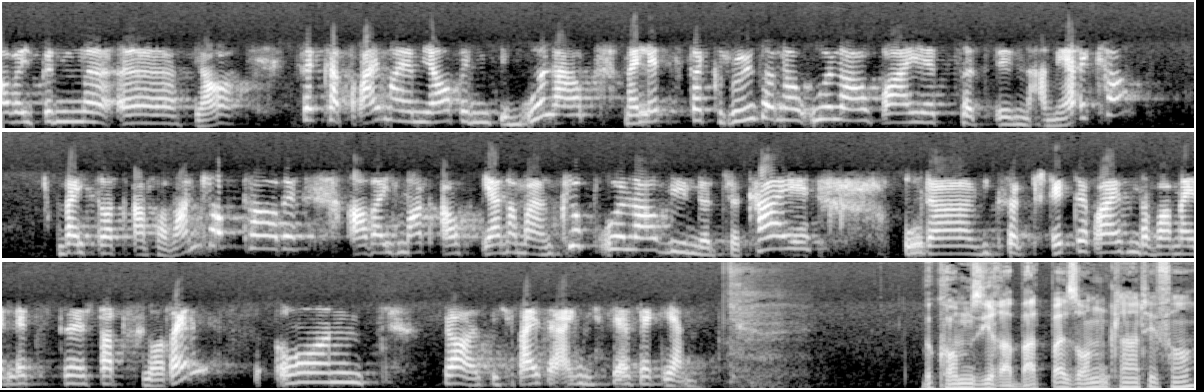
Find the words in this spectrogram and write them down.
aber ich bin äh, ja circa dreimal im Jahr bin ich im Urlaub. Mein letzter größerer Urlaub war jetzt in Amerika weil ich dort auch Verwandtschaft habe. Aber ich mag auch gerne mal einen Cluburlaub wie in der Türkei oder wie gesagt Städtereisen. Da war meine letzte Stadt Florenz und ja, also ich reise eigentlich sehr, sehr gern. Bekommen Sie Rabatt bei Sonnenklar TV?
